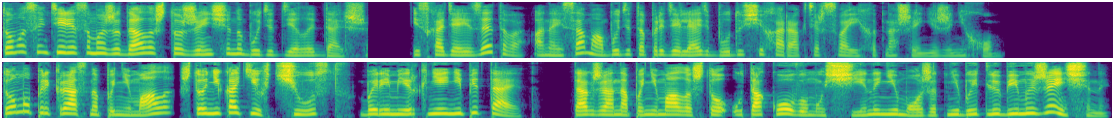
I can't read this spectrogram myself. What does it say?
Тома с интересом ожидала, что женщина будет делать дальше. Исходя из этого, она и сама будет определять будущий характер своих отношений с женихом. Тома прекрасно понимала, что никаких чувств Боремир к ней не питает. Также она понимала, что у такого мужчины не может не быть любимой женщины,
